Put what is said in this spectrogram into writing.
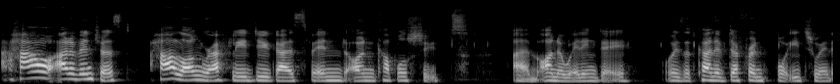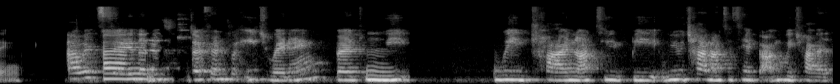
how, out of interest, how long roughly do you guys spend on couple shoots um, on a wedding day, or is it kind of different for each wedding? I would say um, that it's different for each wedding, but mm. we we try not to be we try not to take long. We try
